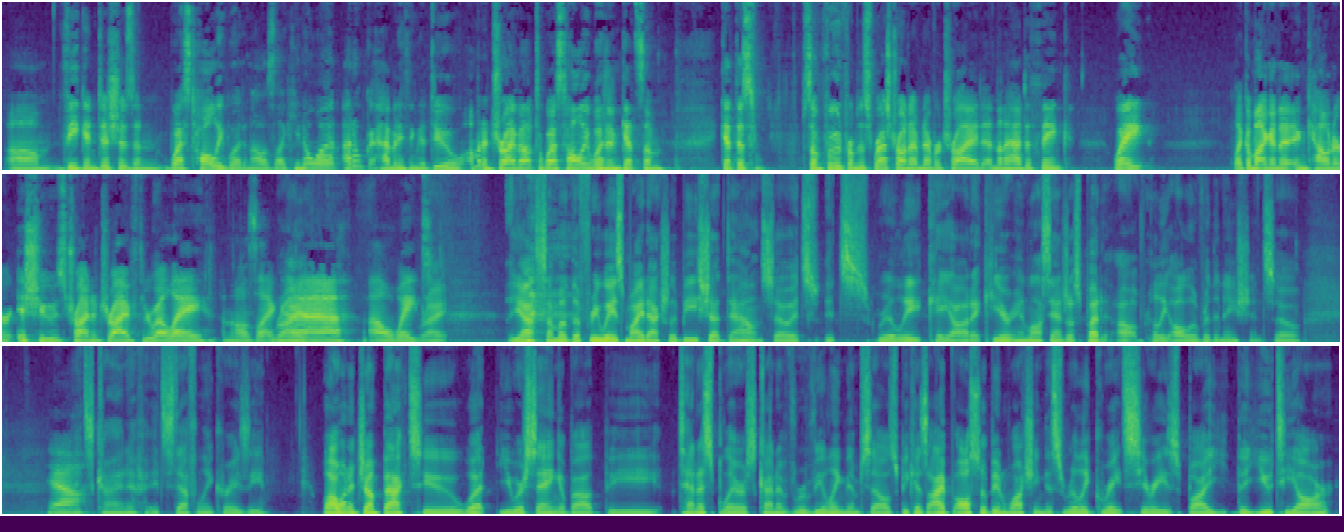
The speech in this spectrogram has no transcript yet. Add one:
um, vegan dishes in West Hollywood, and I was like, you know what? I don't have anything to do. I'm going to drive out to West Hollywood and get some, get this some food from this restaurant I've never tried. And then I had to think, wait. Like, am I going to encounter issues trying to drive through LA? And then I was like, Right. ah, I'll wait. Right. Yeah, some of the freeways might actually be shut down, so it's it's really chaotic here in Los Angeles, but uh, really all over the nation. So Yeah. it's kind of it's definitely crazy. Well, I want to jump back to what you were saying about the tennis players kind of revealing themselves because I've also been watching this really great series by the UTR,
